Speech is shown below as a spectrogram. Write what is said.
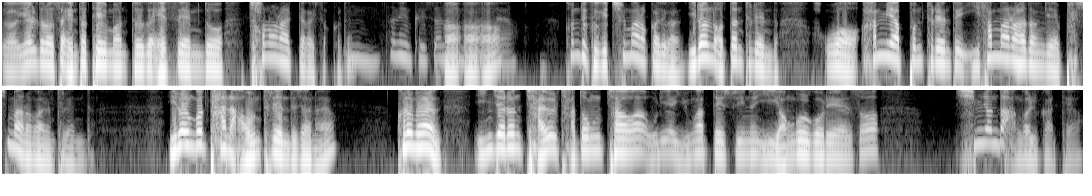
어, 예를 들어서 엔터테인먼트도 SM도 1,000원 할 때가 있었거든. 음, 선생님 글 써주신 어, 거 어, 어. 봤어요. 근데 그게 7만 원까지 가는 이런 어떤 트렌드. 뭐 한미아품 트렌드 2, 3만 원 하던 게 80만 원 가는 트렌드. 이런 건 다 나온 트렌드잖아요. 그러면 이제는 자율 자동차와 우리의 융합될 수 있는 이 연골고리에서 10년도 안 걸릴 것 같아요.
